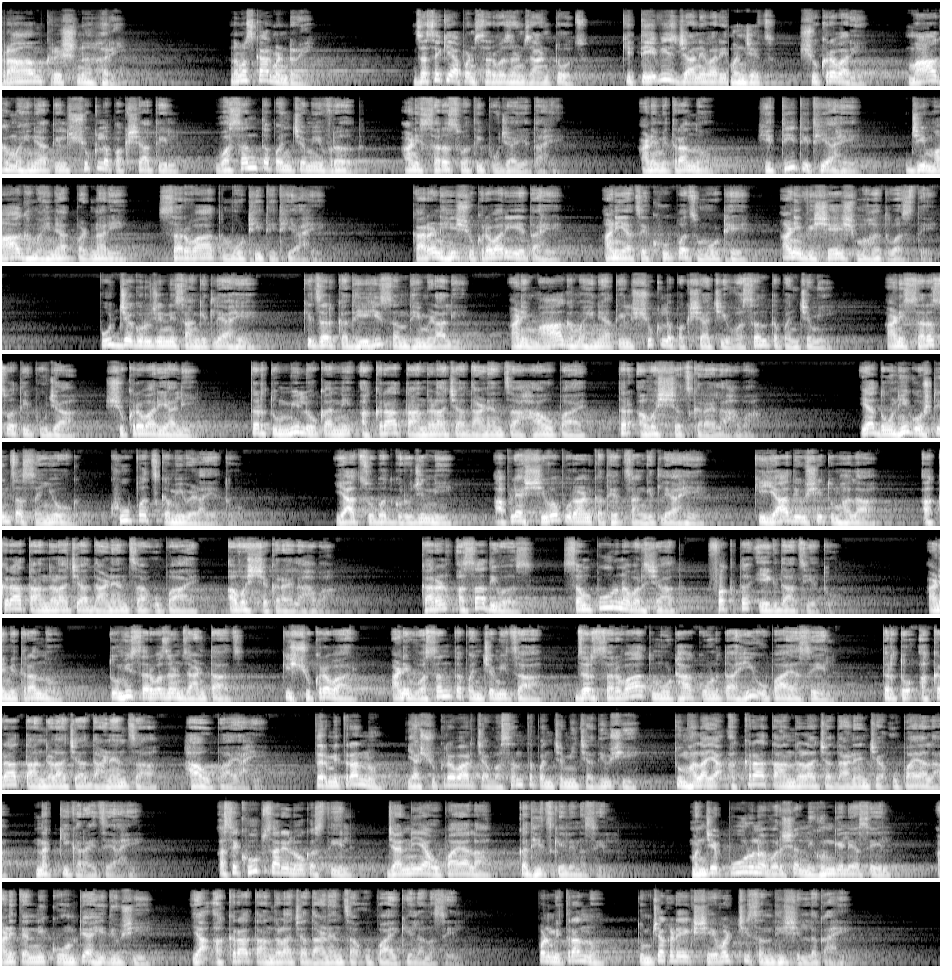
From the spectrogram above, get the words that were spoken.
राम कृष्ण हरी. नमस्कार मंडळी. जसे की आपण सर्वजण जाणतोच की तेवीस जानेवारी म्हणजेच शुक्रवारी माघ महिन्यातील शुक्ल पक्षातील वसंत पंचमी व्रत आणि सरस्वती पूजा येत आहे. आणि मित्रांनो ही ती तिथी आहे जी माघ महिन्यात पडणारी सर्वात मोठी तिथी आहे. कारण ही शुक्रवारी येत आहे आणि याचे खूपच मोठे आणि विशेष महत्त्व असते. पूज्य गुरुजींनी सांगितले आहे की जर कधीही संधी मिळाली आणि माघ महिन्यातील शुक्ल पक्षाची वसंत पंचमी आणि सरस्वती पूजा शुक्रवारी आली तर तुम्ही लोकांनी अकरा तांदळाच्या दाण्यांचा हा उपाय तर अवश्यच करायला हवा. या दोन्ही गोष्टींचा संयोग खूपच कमी वेळा येतो. याचसोबत गुरुजींनी आपल्या शिवपुराण कथेत सांगितले आहे की या दिवशी तुम्हाला अकरा तांदळाच्या दाण्यांचा उपाय अवश्य करायला हवा. कारण असा दिवस संपूर्ण वर्षात फक्त एकदाच येतो. आणि मित्रांनो तुम्ही सर्वजण जाणताच की शुक्रवार आणि वसंत पंचमीचा जर सर्वात मोठा कोणताही उपाय असेल तर तो अकरा तांदळाच्या दाण्यांचा हा उपाय आहे. तर मित्रांनो या शुक्रवारच्या वसंत पंचमीच्या दिवशी तुम्हाला या अकरा तांदळाच्या दाण्यांच्या उपायाला नक्की करायचे आहे. असे खूप सारे लोक असतील ज्यांनी या उपायाला कधीच केले नसेल. म्हणजे पूर्ण वर्ष निघून गेले असेल आणि त्यांनी कोणत्याही दिवशी या अकरा तांदळाच्या दाण्यांचा उपाय केला नसेल. पण मित्रांनो तुमच्याकडे एक शेवटची संधी शिल्लक आहे.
